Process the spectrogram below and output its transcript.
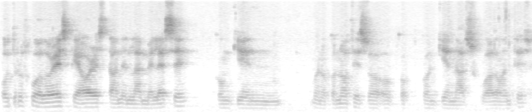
otros jugadores que ahora están en la MLS con quien, bueno, conoces o, o co- con quien has jugado antes?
